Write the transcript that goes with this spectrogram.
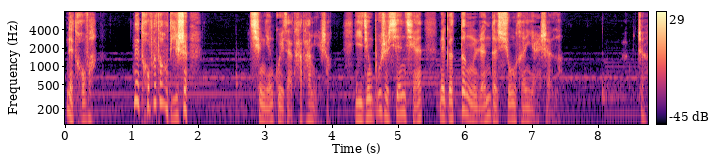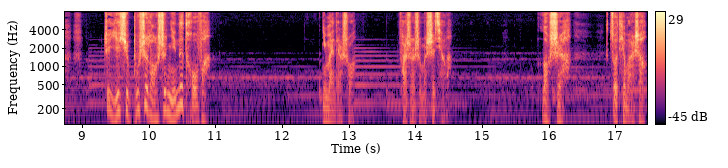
那头发，那头发到底是……青年跪在榻榻米上，已经不是先前那个瞪人的凶狠眼神了。这，这也许不是老师您的头发。你慢点说，发生什么事情了？老师啊，昨天晚上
